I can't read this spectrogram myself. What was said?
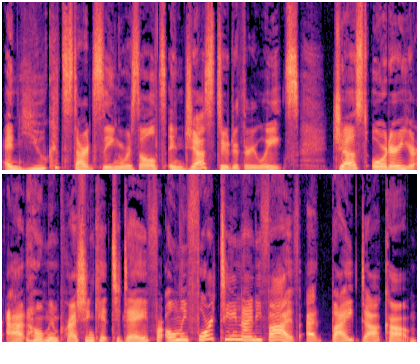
and you could start seeing results in just two to three weeks. Just order your at home impression kit today for only $14.95 at Byte.com.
